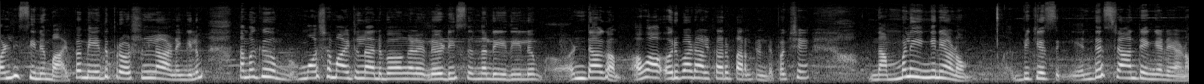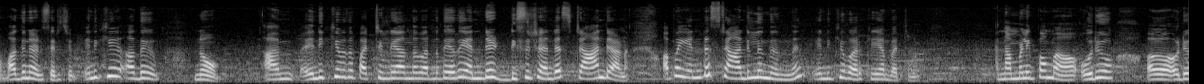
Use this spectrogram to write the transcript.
ഓൺലി സിനിമ ഇപ്പം ഏത് പ്രൊഫഷനിലാണെങ്കിലും നമുക്ക് മോശമായിട്ടുള്ള അനുഭവങ്ങൾ ലേഡീസ് എന്ന രീതിയിലും ഉണ്ടാകാം. അവ ഒരുപാട് ആൾക്കാർ പറഞ്ഞിട്ടുണ്ട്. പക്ഷേ നമ്മൾ എങ്ങനെയാണോ ബിക്കോസ് എന്റെ സ്റ്റാൻഡ് എങ്ങനെയാണോ? അതിനനുസരിച്ചും എനിക്ക് അത് നോ എനിക്കത് പറ്റില്ല എന്ന് പറഞ്ഞത് അത് എന്റെ ഡിസിഷൻ എന്റെ സ്റ്റാൻഡാണ് അപ്പോൾ എന്റെ സ്റ്റാൻഡിൽ നിന്ന് എനിക്ക് വർക്ക് ചെയ്യാൻ പറ്റണം. നമ്മളിപ്പം ഒരു ഒരു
